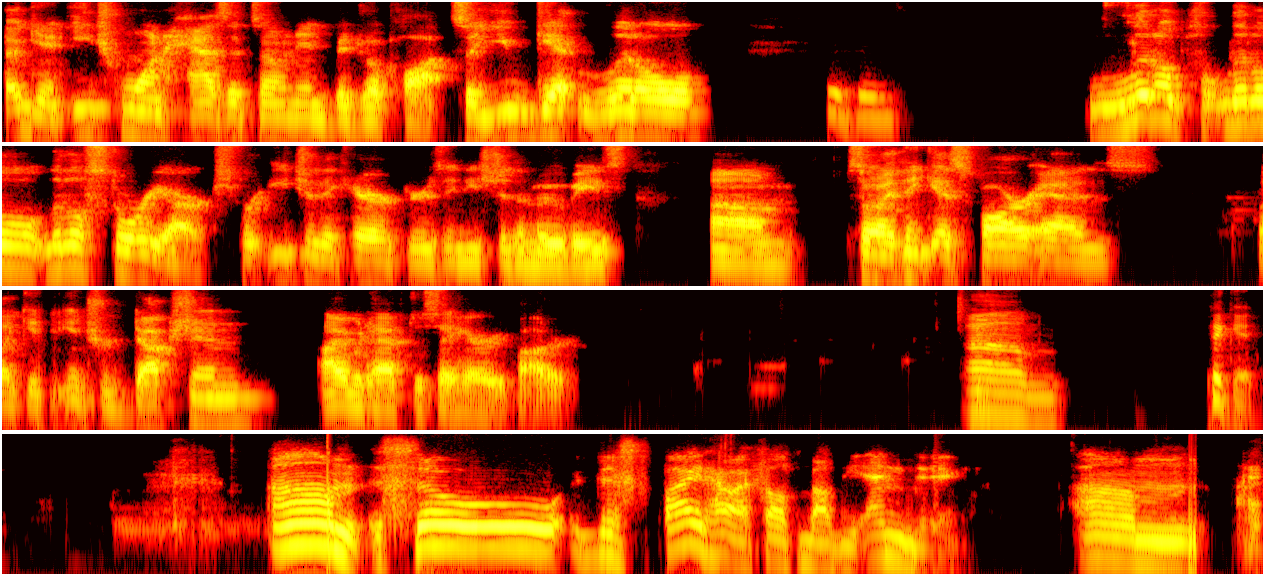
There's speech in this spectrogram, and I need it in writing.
again each one has its own individual plot. So you get little mm-hmm. little little little story arcs for each of the characters in each of the movies. Um, so i think as far as like an introduction i would have to say harry potter. Um pickett um so despite how i felt about the ending um i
